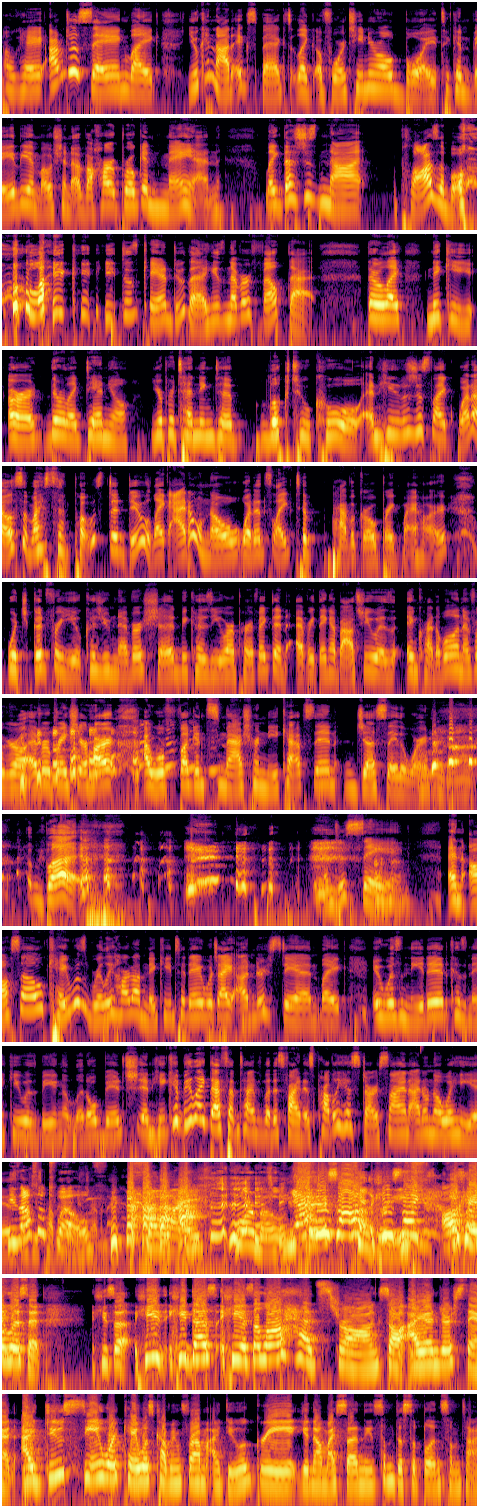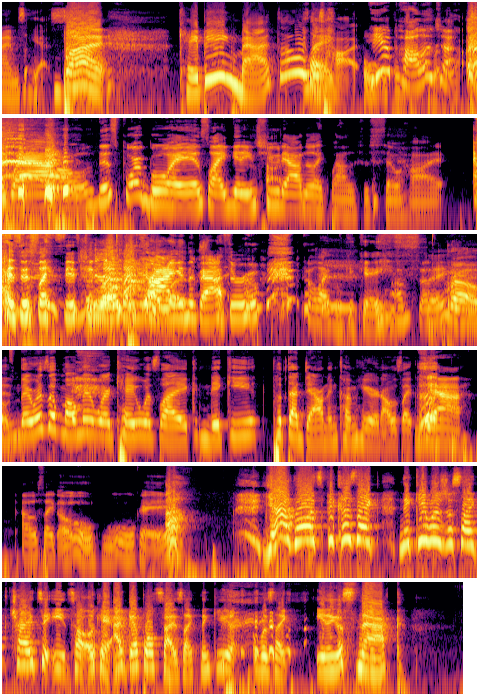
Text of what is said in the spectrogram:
Okay, I'm just saying, like, you cannot expect like a 14 year old boy to convey the emotion of a heartbroken man. Like, that's just not plausible. like, he just can't do that. He's never felt that. they were like Nikki or they were like Daniel, you're pretending to look too cool, and he was just like, what else am I supposed to do? Like I don't know what it's like to have a girl break my heart. Which good for you because you never should because you are perfect and everything about you is incredible. And if a girl ever breaks your heart, I will fucking smash her kneecaps in. Just say the word. Oh but I'm just saying. Uh-huh. And also, Kay was really hard on Nikki today, which I understand. Like, it was needed because Nikki was being a little bitch. And he could be like that sometimes, but it's fine. It's probably his star sign. I don't know what he is. He's also like a 12. Gemini. So like hormones. Yeah, he's all he's like okay, listen. He's a he he does he is a little headstrong, so I understand. I do see where Kay was coming from. I do agree. You know, my son needs some discipline sometimes. Yes. But Kay being mad though, It was like hot. He It apologized. really wow, this poor boy is like getting chewed out. And they're like, "Wow, this is so hot." As this like fifteen year old like crying in the bathroom. They're like, "Look at Kay." I'm So- saying. Bro, there was a moment where Kay was like, Nikki, put that down and come here. And I was like, Yeah, I was like, "Oh, okay." Yeah, well, it's because like Nikki was just like trying to eat. So okay, I get both sides. Like Nikki was like eating a snack,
